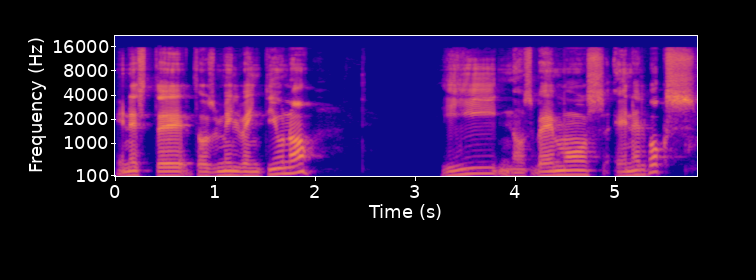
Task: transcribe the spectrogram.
en este 2021 y nos vemos en el box.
